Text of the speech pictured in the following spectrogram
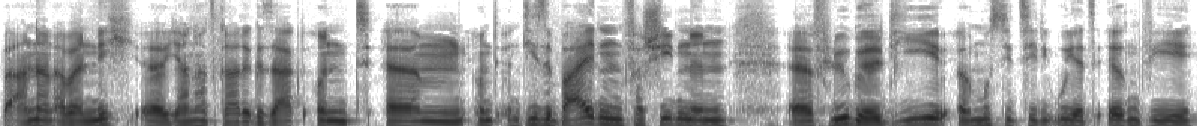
bei anderen aber nicht. Jan hat es gerade gesagt. Und, ähm, und, und diese beiden verschiedenen Flügel, die muss die CDU jetzt irgendwie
